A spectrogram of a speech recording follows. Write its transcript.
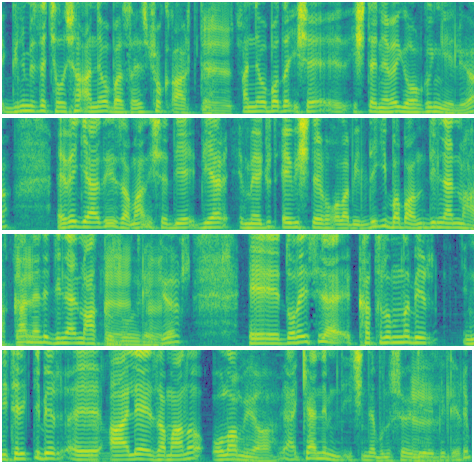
günümüzde çalışan anne baba sayısı çok arttı. Evet. Anne baba da işe e, işten eve yorgun geliyor. Eve geldiği zaman işte diğer mevcut ev işleri olabildiği gibi babanın dinlenme hakkı, evet. anne de dinlenme hakkı evet, zuhur evet. ediyor. E, dolayısıyla katılımlı bir nitelikli bir e, aile zamanı olamıyor. Yani kendim içinde bunu söyleyebilirim.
